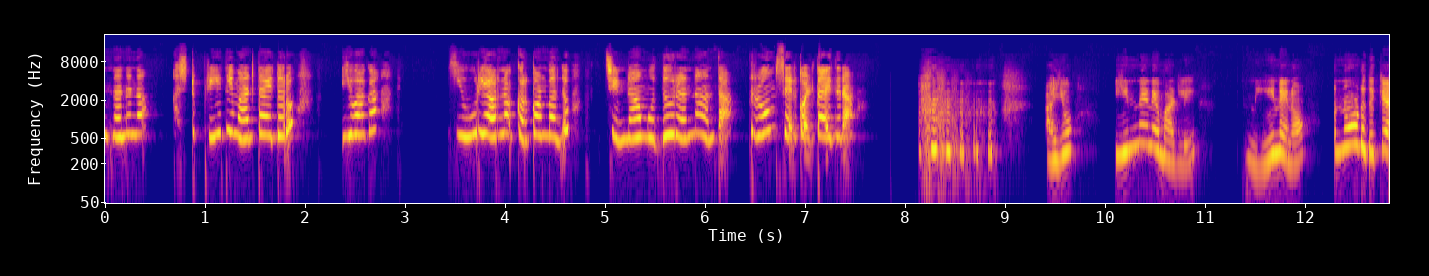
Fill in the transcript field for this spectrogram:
ನನ್ನನ್ನು ಅಷ್ಟು ಪ್ರೀತಿ ಮಾಡ್ತಾ ಇದ್ದರು. ಇವಾಗ ಇವ್ರು ಯಾರನ್ನ ಕರ್ಕೊಂಡು ಬಂದು ಚಿನ್ನ, ಮುದ್ದು, ರನ್ನ ಅಂತ ರೂಮ್ ಸೇರ್ಕೊಳ್ತಾ ಇದ್ದೀರಾ? ಅಯ್ಯೋ ಇನ್ನೇನೆ ಮಾಡಲಿ? ನೀನೇನೋ ನೋಡೋದಕ್ಕೆ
